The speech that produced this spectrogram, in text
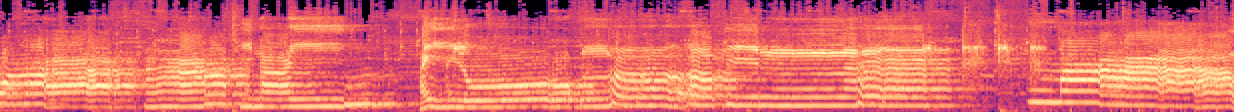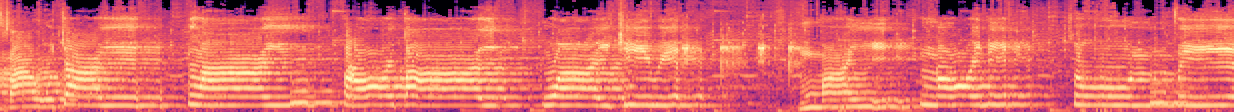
ว่าหาที่ไหนให้ลูก ใจหลายร้อยตายวายชีวิต ไม่น้อยนิด สูญเสีย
